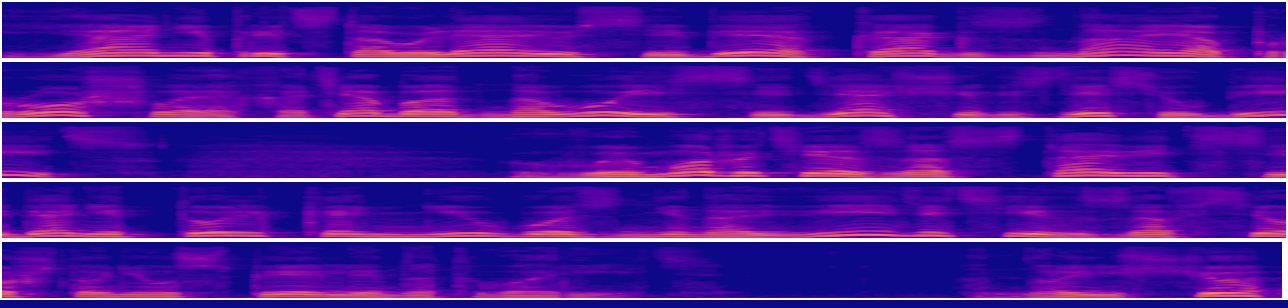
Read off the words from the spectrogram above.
я не представляю себе, как, зная прошлое хотя бы одного из сидящих здесь убийц, вы можете заставить себя не только не возненавидеть их за все, что не успели натворить, но еще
